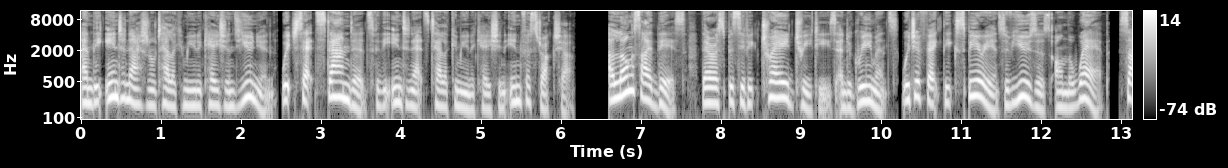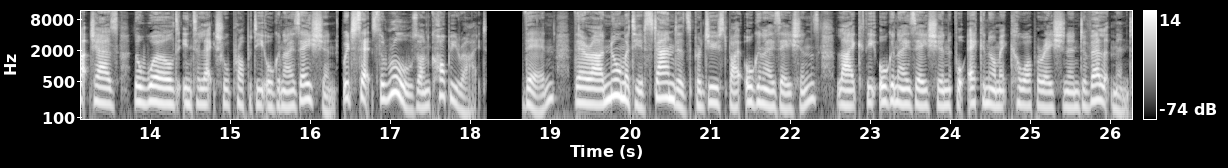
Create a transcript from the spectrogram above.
and the International Telecommunications Union, which sets standards for the Internet's telecommunication infrastructure. Alongside this, there are specific trade treaties and agreements which affect the experience of users on the web, such as the World Intellectual Property Organization, which sets the rules on copyright. Then, there are normative standards produced by organizations like the Organization for Economic Cooperation and Development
